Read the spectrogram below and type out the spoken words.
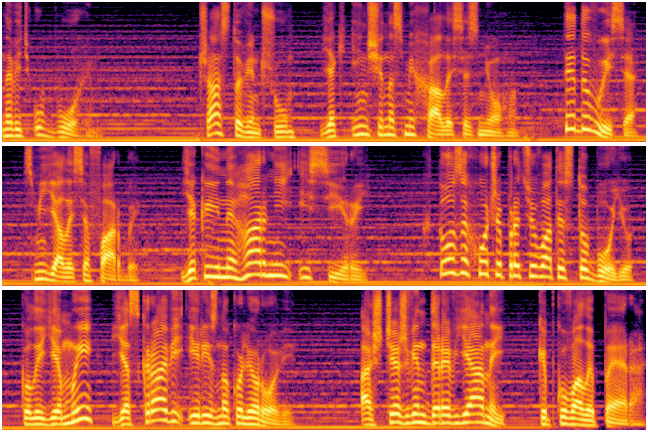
навіть убогим. Часто він чув, як інші насміхалися з нього. Ти дивися, сміялися фарби, який негарній і сірий. Хто захоче працювати з тобою, коли є ми яскраві і різнокольорові? А ще ж він дерев'яний, кипкували пера.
